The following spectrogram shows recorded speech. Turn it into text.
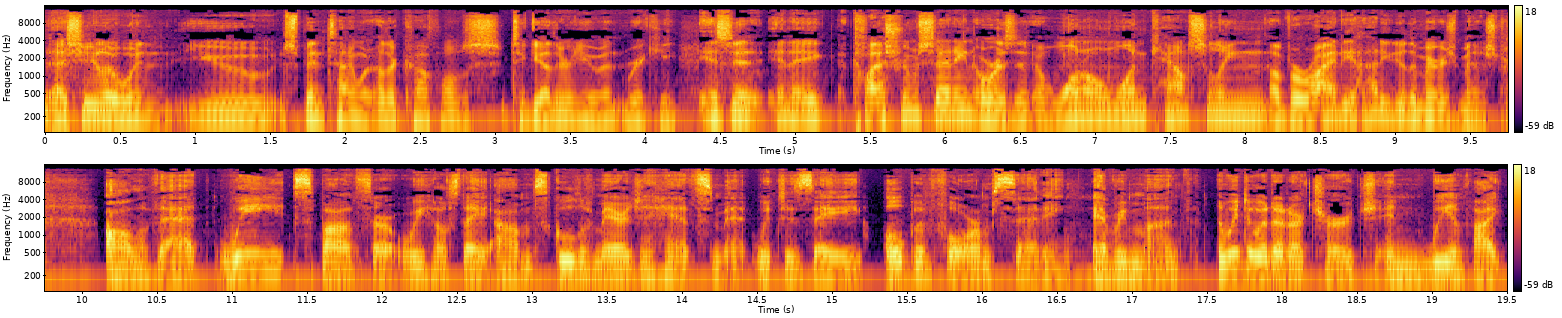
Now, Sheila, when you spend time with other couples together, you and Ricky, is it in a classroom setting or is it a one on one counseling, a variety? How do you do the marriage ministry? All of that. We sponsor, we host a um, School of Marriage Enhancement, which is is a open forum setting every month, and we do it at our church, and we invite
